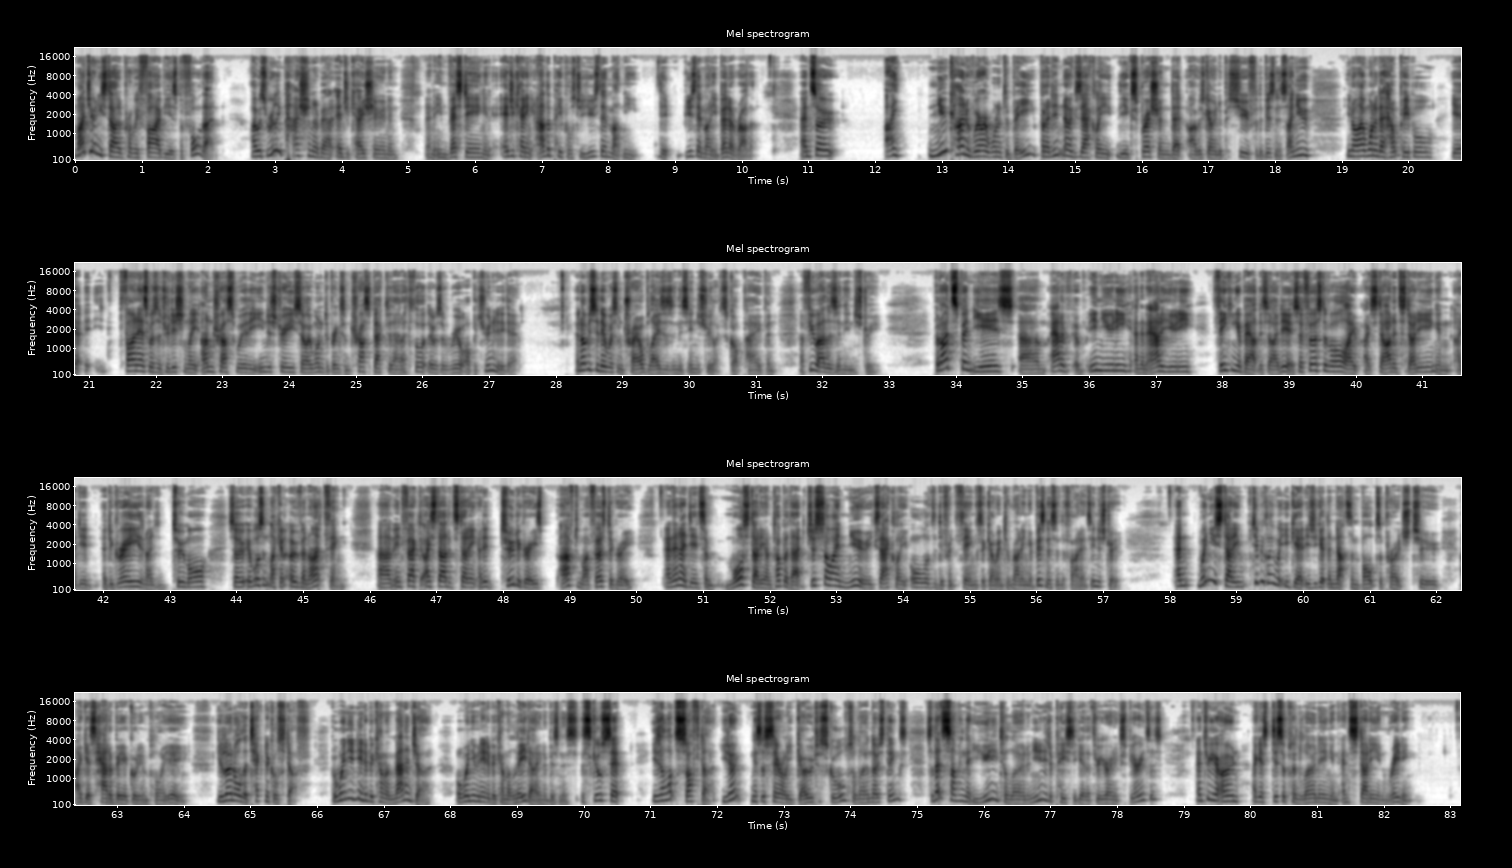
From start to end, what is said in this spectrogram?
My journey started probably five years before that. I was really passionate about education and, and investing and educating other people to use their money, use their money better rather. And so I knew kind of where I wanted to be, but I didn't know exactly the expression that I was going to pursue for the business. I knew, you know, I wanted to help people. Yeah, finance was a traditionally untrustworthy industry, so I wanted to bring some trust back to that. I thought there was a real opportunity there. And obviously, there were some trailblazers in this industry, like Scott Pape and a few others in the industry. But I'd spent years um, out of in uni and then out of uni thinking about this idea. So first of all, I, I started studying and I did a degree and I did two more. So it wasn't like an overnight thing. Um, in fact, I started studying. I did two degrees after my first degree, and then I did some more study on top of that just so I knew exactly all of the different things that go into running a business in the finance industry. And when you study, typically what you get is you get the nuts and bolts approach to, I guess, how to be a good employee. You learn all the technical stuff. But when you need to become a manager or when you need to become a leader in a business, the skill set is a lot softer. You don't necessarily go to school to learn those things. So that's something that you need to learn and you need to piece together through your own experiences and through your own, I guess, disciplined learning and, and study and reading.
